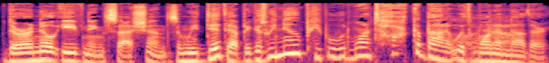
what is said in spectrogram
There are no evening sessions, and we did that because we knew people would want to talk about it with oh, one yeah. another.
